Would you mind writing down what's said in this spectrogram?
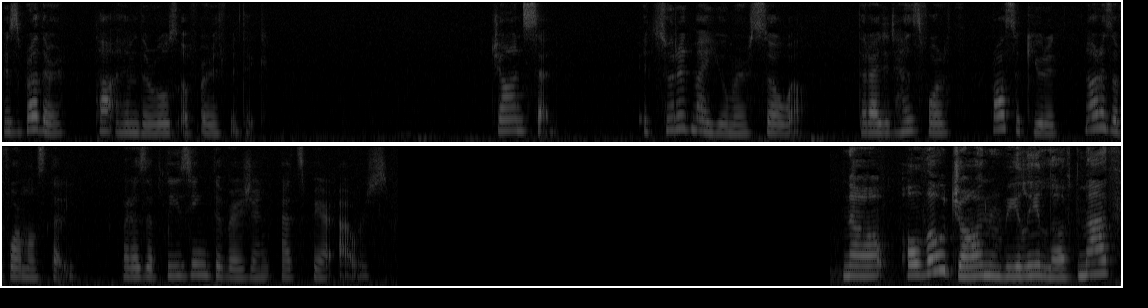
His brother taught him the rules of arithmetic. John said, It suited my humor so well that I did henceforth prosecute it not as a formal study, but as a pleasing diversion at spare hours. Now, although John really loved math,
